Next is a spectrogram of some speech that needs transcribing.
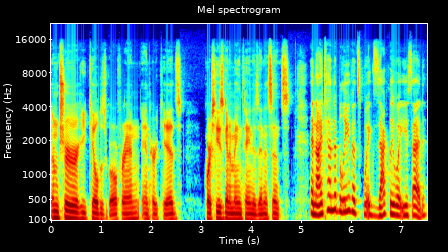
I'm sure he killed his girlfriend and her kids. Of course, he's going to maintain his innocence. And I tend to believe it's exactly what you said.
